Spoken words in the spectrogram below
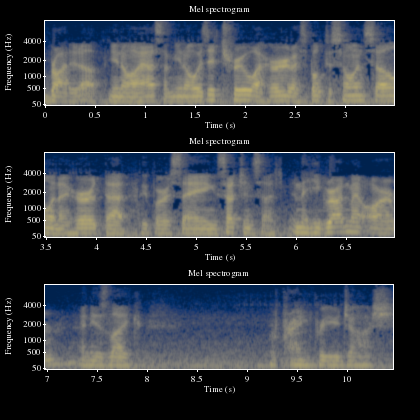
brought it up. You know, I asked him, you know, is it true? I heard I spoke to so and so, and I heard that people are saying such and such. And then he grabbed my arm and he's like, we're praying for you, Josh.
